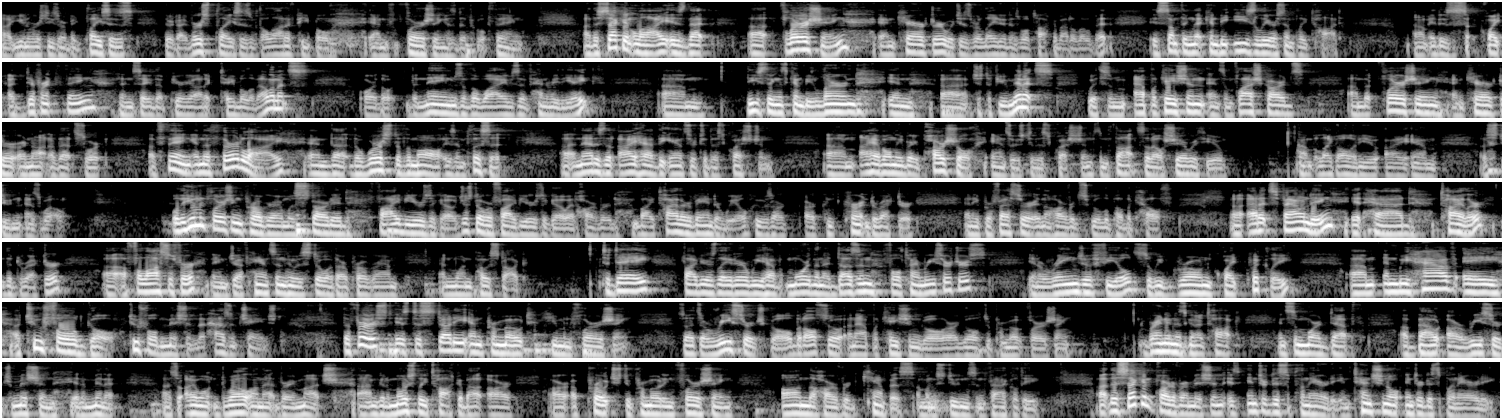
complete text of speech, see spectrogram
Uh, universities are big places, they're diverse places with a lot of people, and flourishing is a difficult thing. Uh, the second lie is that uh, flourishing and character, which is related as we'll talk about a little bit, is something that can be easily or simply taught. Um, it is quite a different thing than, say, the periodic table of elements or the, the names of the wives of Henry VIII. Um, these things can be learned in uh, just a few minutes with some application and some flashcards, um, but flourishing and character are not of that sort of thing. And the third lie, and the, the worst of them all, is implicit, uh, and that is that I have the answer to this question. Um, I have only very partial answers to this question, some thoughts that I'll share with you. Um, but like all of you, I am a student as well. Well, the Human Flourishing Program was started five years ago, just over five years ago at Harvard, by Tyler VanderWeele, who is our, our current director and a professor in the Harvard School of Public Health. Uh, at its founding, it had Tyler, the director, uh, a philosopher named Jeff Hanson, who is still with our program, and one postdoc. Today, five years later, we have more than a dozen full time researchers in a range of fields, so we've grown quite quickly. Um, and we have a, a twofold goal, twofold mission that hasn't changed. The first is to study and promote human flourishing. So it's a research goal, but also an application goal or a goal to promote flourishing. Brandon is going to talk in some more depth about our research mission in a minute, uh, so I won't dwell on that very much. I'm going to mostly talk about our, our approach to promoting flourishing on the Harvard campus among students and faculty. Uh, the second part of our mission is interdisciplinarity, intentional interdisciplinarity.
